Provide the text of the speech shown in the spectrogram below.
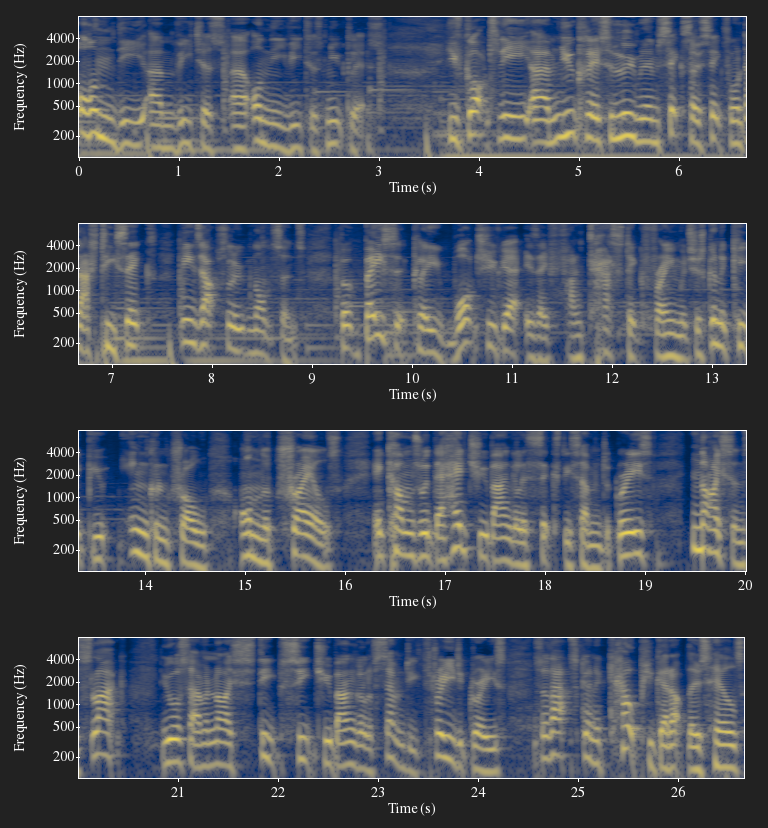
on the um, Vitus, uh, on the Vitus Nucleus. You've got the um, Nucleus Aluminum 6061-T6, means absolute nonsense. But basically, what you get is a fantastic frame, which is going to keep you in control on the trails. It comes with the head tube angle is 67 degrees, nice and slack. You also have a nice steep seat tube angle of 73 degrees, so that's going to help you get up those hills,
